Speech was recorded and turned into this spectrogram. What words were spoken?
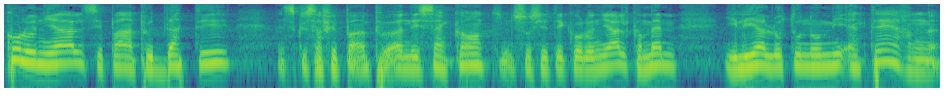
coloniale, c'est pas un peu daté? Est-ce que ça fait pas un peu années 50, une société coloniale? Quand même, il y a l'autonomie interne,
